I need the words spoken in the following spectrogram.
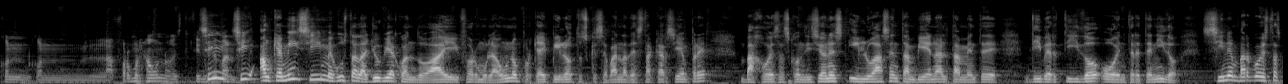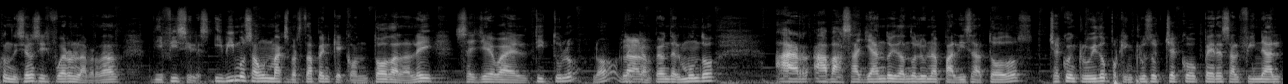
con, con la Fórmula 1 este fin de Sí, semana. sí, aunque a mí sí me gusta la lluvia cuando hay Fórmula 1 porque hay pilotos que se van a destacar siempre bajo esas condiciones y lo hacen también altamente divertido o entretenido. Sin embargo, estas condiciones sí fueron, la verdad, difíciles. Y vimos a un Max Verstappen que con toda la ley se lleva el título, ¿no? De Claro. campeón del mundo. Avasallando y dándole una paliza a todos, Checo incluido, porque incluso Checo Pérez al final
